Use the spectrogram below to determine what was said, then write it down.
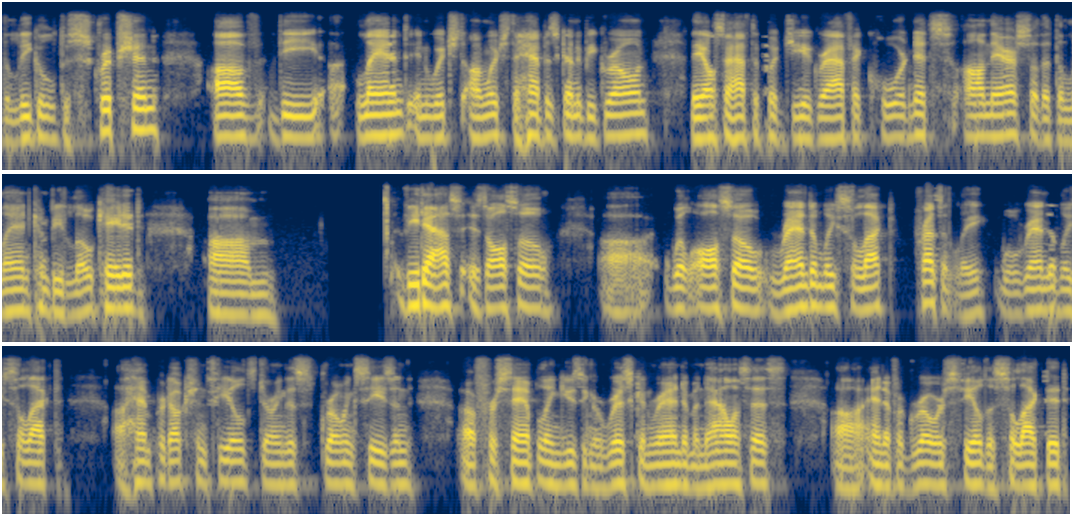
the legal description of the uh, land in which on which the hemp is going to be grown. They also have to put geographic coordinates on there so that the land can be located. Um, VDACS is also uh, will also randomly select presently will randomly select uh, hemp production fields during this growing season uh, for sampling using a risk and random analysis. Uh, and if a grower's field is selected,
